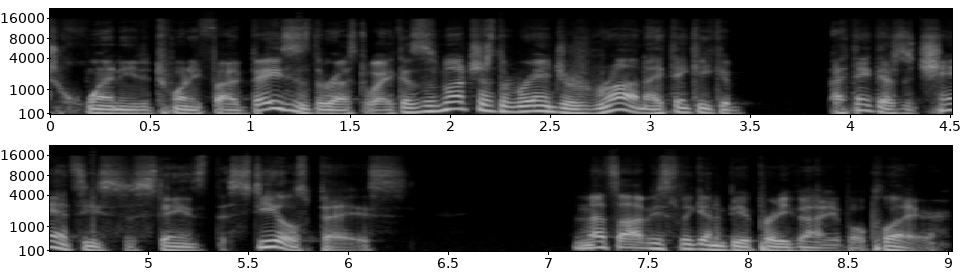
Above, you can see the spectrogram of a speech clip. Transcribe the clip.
20 to 25 bases the rest of the way, because as much as the Rangers run, I think he could, I think there's a chance he sustains the steals pace. And that's obviously going to be a pretty valuable player.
